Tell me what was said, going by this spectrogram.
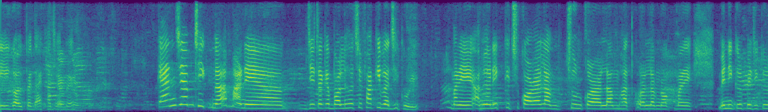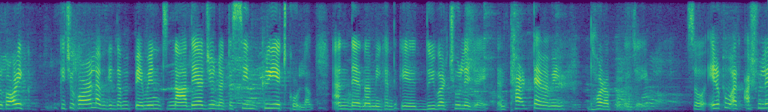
এই গল্পে দেখা যাবে। ক্যানজাম ঠিক না মানে যেটাকে বলে হচ্ছে ফাঁকিবাজি করি। মানে আমি অনেক কিছু করালাম, চুল করালাম, হাত করালাম নখ মানে মেনিকিউর পেডিকিউর অনেক কিছু করালাম, কিন্তু আমি পেমেন্ট না দেওয়ার জন্য একটা সিন ক্রিয়েট করলাম অ্যান্ড দেন আমি এখান থেকে দুইবার চলে যাই অ্যান্ড থার্ড টাইম আমি ধরা পড়ে যাই। সো এরকম আসলে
